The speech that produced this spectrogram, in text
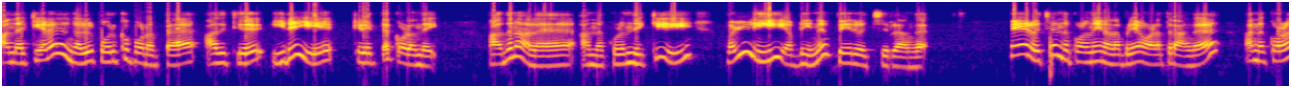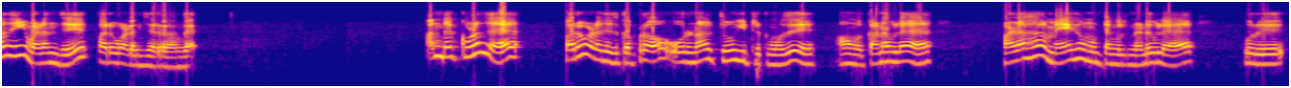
அந்த கிழங்குகள் பொறுக்கு போனப்ப அதுக்கு இடையே கிடைத்த குழந்தை. அதனால அந்த குழந்தைக்கு வள்ளி அப்படின்னு பேர் வச்சிடுறாங்க. பேர் வச்சு அந்த குழந்தைய நல்லபடியா வளர்த்துறாங்க. அந்த குழந்தையும் வளர்ந்து பருவடைஞ்சிடுறாங்க. அந்த குழந்தை பருவடைஞ்சதுக்கு அப்புறம் ஒரு நாள் தூங்கிட்டு இருக்கும்போது அவங்க கனவுல அழகா மேகமூட்டங்களுக்கு நடுவுல ஒரு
